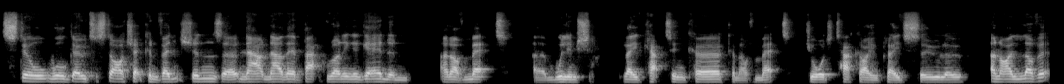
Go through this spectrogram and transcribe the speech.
Still will go to Star Trek conventions. Uh, now now they're back running again, and and I've met um, William played Captain Kirk, and I've met George Takei who played Sulu, and I love it.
